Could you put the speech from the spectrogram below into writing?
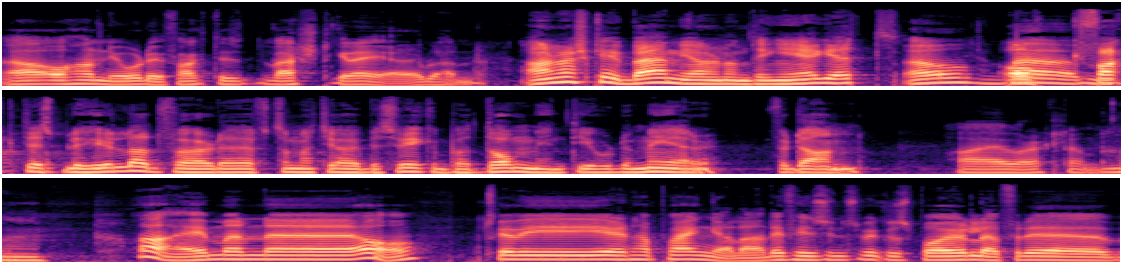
Ja, och han gjorde ju faktiskt värst grejer ibland. Annars kan ju Bam göra någonting eget. Ja, Och bam. faktiskt bli hyllad för det eftersom att jag är besviken på att de inte gjorde mer för Done. Nej, verkligen. Nej. Nej, men eh, ja. Ska vi ge den här poäng eller? Det finns ju inte så mycket att spoila för det,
